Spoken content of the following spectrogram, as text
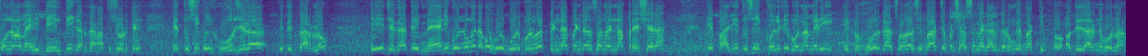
ਉਹਨਾਂ ਨੂੰ ਮੈਂ ਇਹੀ ਬੇਨਤੀ ਕਰਦਾ ਹੱਥ ਜੋੜ ਕੇ ਕਿ ਤੁਸੀਂ ਕੋਈ ਹੋਰ ਜਗ੍ਹਾ ਕਿਤੇ ਕਰ ਲਓ। ਇਹ ਜਗ੍ਹਾ ਤੇ ਮੈਂ ਨਹੀਂ ਬੋਲੂੰਗਾ ਤਾਂ ਕੋਈ ਹੋਰ- ਹੋਰ ਬੋਲੂਗਾ। ਪਿੰਡਾਂ ਪਿੰਡਾਂ ਦਾ ਸਾਨੂੰ ਇੰਨਾ ਪ੍ਰੈਸ਼ਰ ਆ ਕਿ ਭਾਜੀ ਤੁਸੀਂ ਖੁੱਲ ਕੇ ਬੋਲਣਾ। ਮੇਰੀ ਇੱਕ ਹੋਰ ਗੱਲ ਸੁਣ ਲਓ, ਅਸੀਂ ਬਾਅਦ 'ਚ ਪ੍ਰਸ਼ਾਸਨ ਨਾਲ ਗੱਲ ਕਰੂੰਗੇ। ਬਾਕੀ ਅ- ਅਹੁਦੇਦਾਰ ਨੇ ਬੋਲਣਾ।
